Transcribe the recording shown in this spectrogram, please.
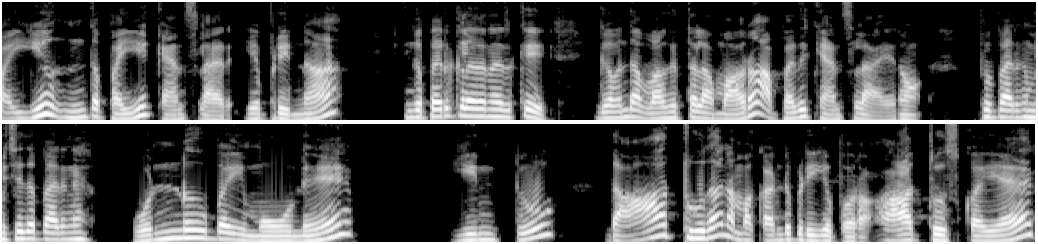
பையும் இந்த பையும் கேன்சல் ஆயிரு. எப்படின்னா இங்கே பெருக்கில் தானே இருக்குது இங்கே வந்து வகுத்தலாம் மாறும் அப்போ அது கேன்சல் ஆயிரும். இப்போ பாருங்கள் மிச்சத்தை பாருங்கள் ஒன்று பை மூணு இன்ட்டு இந்த ஆர் டூ தான் நம்ம கண்டுபிடிக்க போகிறோம் R two square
